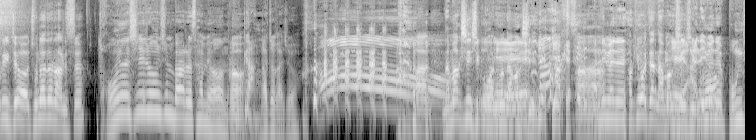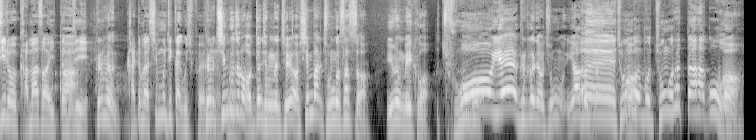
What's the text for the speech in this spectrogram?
우리 저 조나단은 안 했어요? 저는 실온 신발을 사면 어. 학교 안 가져가죠. 어. 아, 남학신 신고 가는 건 예, 남학신. 예, 예. 아, 아니면은 학교 갈 때 남학신 예, 신고. 아니면은 봉지로 감아서 있던지 아, 그러면 갈 때마다 신문지 깔고 싶어요. 그럼 저는. 친구들은 어떤 장난쳐요? 신발 좋은 거 샀어. 유명 메이커. 좋은 오, 예, 그럴 거냐. 좋은, 야, 너. 예, 예, 좋은 어, 거뭐 좋은 거 샀다 하고 어,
